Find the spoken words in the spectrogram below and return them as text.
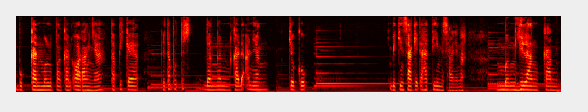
bukan melupakan orangnya tapi kayak kita putus dengan keadaan yang cukup bikin sakit hati misalnya nah menghilangkan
